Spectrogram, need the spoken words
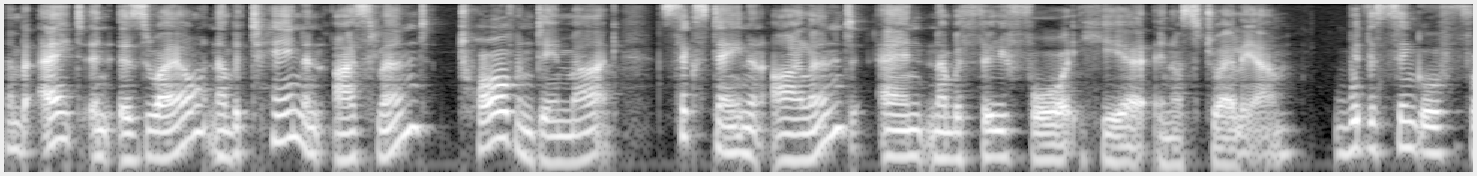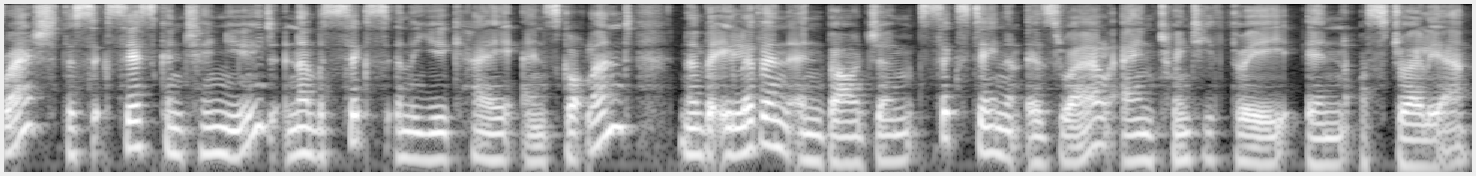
number eight in Israel, number 10 in Iceland, 12 in Denmark, 16 in Ireland, and number 34 here in Australia. With the single Fresh, the success continued. Number 6 in the UK and Scotland, number 11 in Belgium, 16 in Israel, and 23 in Australia.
